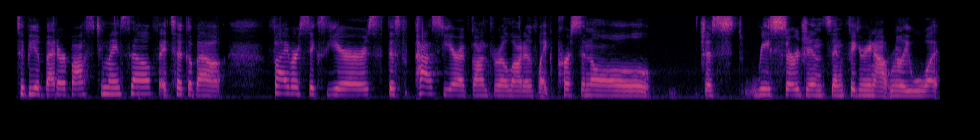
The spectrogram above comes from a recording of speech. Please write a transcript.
to be a better boss to myself. It took about five or six years. This past year, I've gone through a lot of like personal just resurgence and figuring out really what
